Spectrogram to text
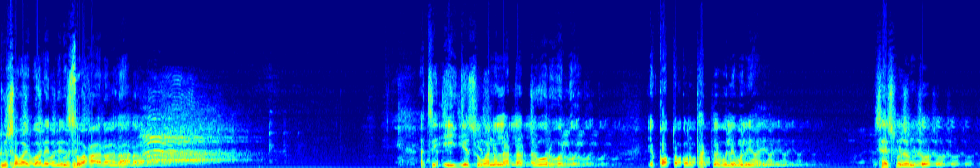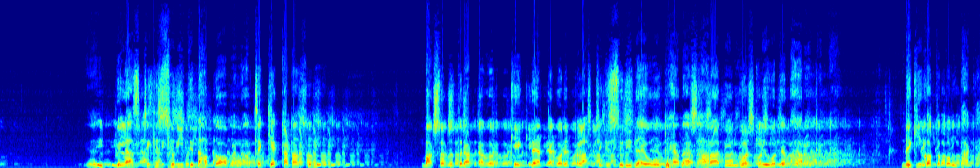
একটু সবাই বলেন সোহান আচ্ছা এই যে আল্লাহটা জোর হলো, এ কতক্ষণ থাকবে বলে মনে হয়? শেষ পর্যন্ত? ওই প্লাস্টিকের ছুরিতে ধাপ দেওয়া হবে না। হচ্ছে কেক কাটা ছুরি? বাক্সের ভেতরে একটা করে, কেক দেয় একটা করে, প্লাস্টিকের ছুরি দেয়, ও ফেদা সারাদিন ঘষলি ওতে ভার ওঠে না। দেখি কতক্ষণ থাকে।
